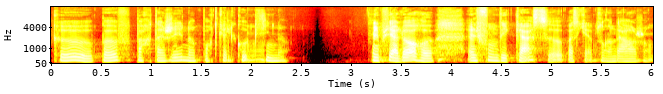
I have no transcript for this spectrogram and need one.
que peuvent partager n'importe quelle copine. Et puis alors, euh, elles font des casses euh, parce qu'il y a besoin d'argent.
